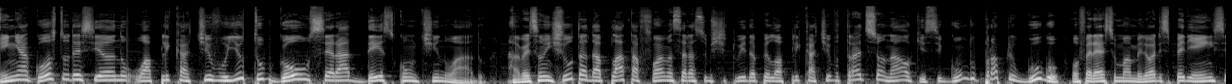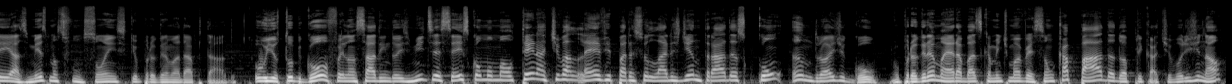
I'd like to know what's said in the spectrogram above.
Em agosto desse ano, o aplicativo YouTube Go será descontinuado. A versão enxuta da plataforma será substituída pelo aplicativo tradicional, que, segundo o próprio Google, oferece uma melhor experiência e as mesmas funções que o programa adaptado. O YouTube Go foi lançado em 2016 como uma alternativa leve para celulares de entradas com Android Go. O programa era basicamente uma versão capada do aplicativo original,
